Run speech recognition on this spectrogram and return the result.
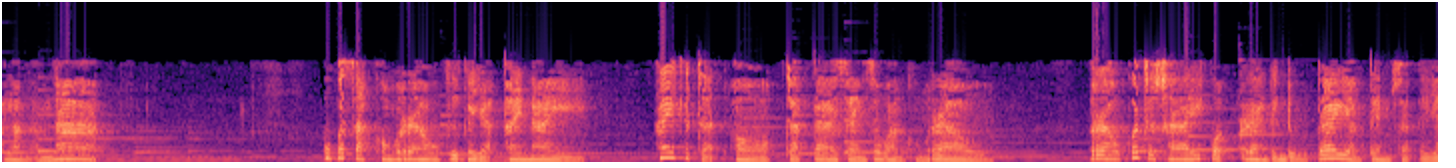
พลังอำนาจ อุปสรรคของเราคือขยะภายใน ให้ขจัดออกจากกายแสงสว่างของเรา เราก็จะใช้กฎแรงดึงดูดได้อย่างเต็มศักย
